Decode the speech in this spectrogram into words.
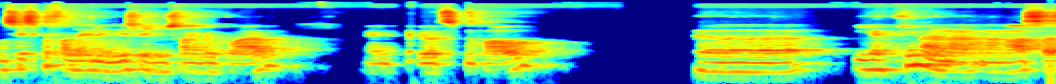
Não sei se eu falei no início, a gente está em Rio Claro, é, interior de São Paulo. Uh, e aqui na, na, na nossa,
